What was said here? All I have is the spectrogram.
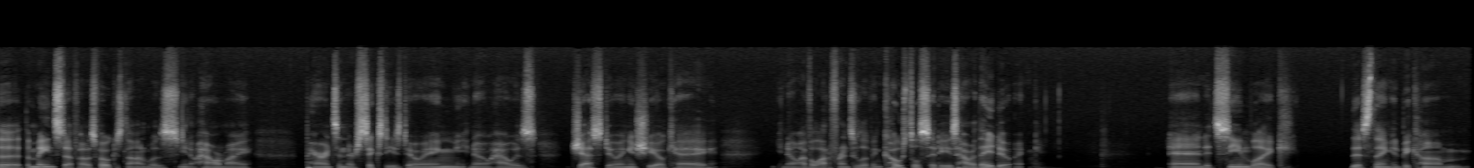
The the main stuff I was focused on was, you know, how are my parents in their 60s doing? You know, how is Jess doing? Is she okay? You know, I have a lot of friends who live in coastal cities. How are they doing? And it seemed like this thing had become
